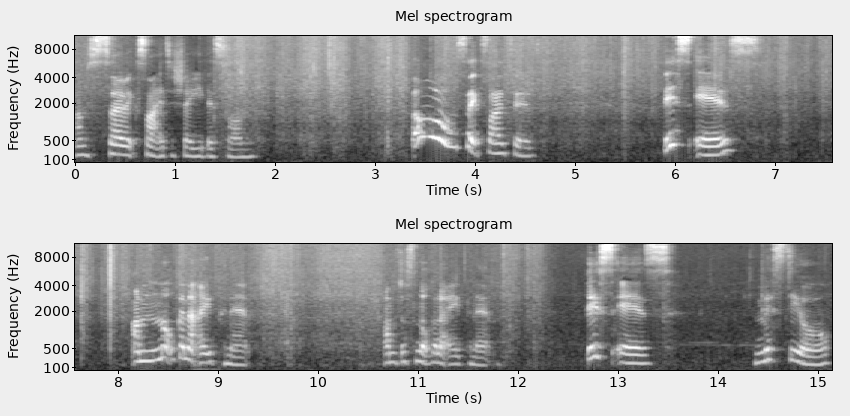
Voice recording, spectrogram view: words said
I'm so excited to show you this one. Oh, I'm so excited. This is, I'm not going to open it. I'm just not going to open it. This is Miss Dior.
